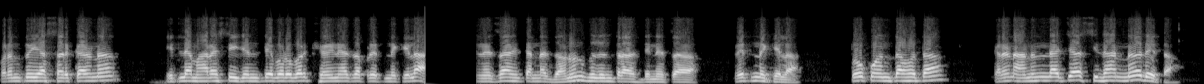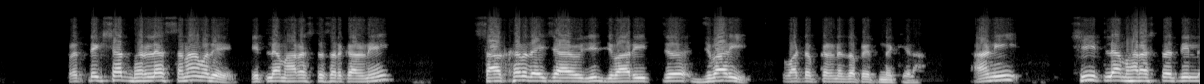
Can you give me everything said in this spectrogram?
परंतु या सरकारनं इथल्या महाराष्ट्रीय जनतेबरोबर खेळण्याचा प्रयत्न केला आणि त्यांना जाणून बुजून त्रास देण्याचा प्रयत्न केला. तो कोणता होता? कारण आनंदाच्या सिधा न देता प्रत्यक्षात भरल्या सणामध्ये इथल्या महाराष्ट्र सरकारने साखर द्यायच्या ऐवजी ज्वारीचं ज्वारी वाटप करण्याचा प्रयत्न केला. आणि ही इथल्या महाराष्ट्रातील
